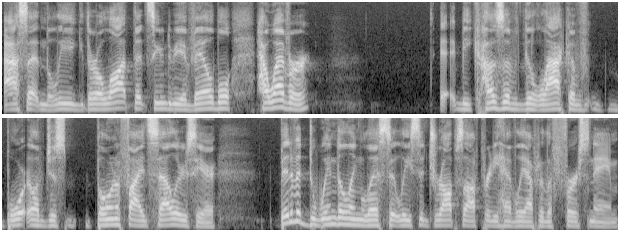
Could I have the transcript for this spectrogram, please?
asset in the league. There are a lot that seem to be available. However, eh, because of the lack of board of just bona fide sellers here. Bit of a dwindling list, at least it drops off pretty heavily after the first name.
